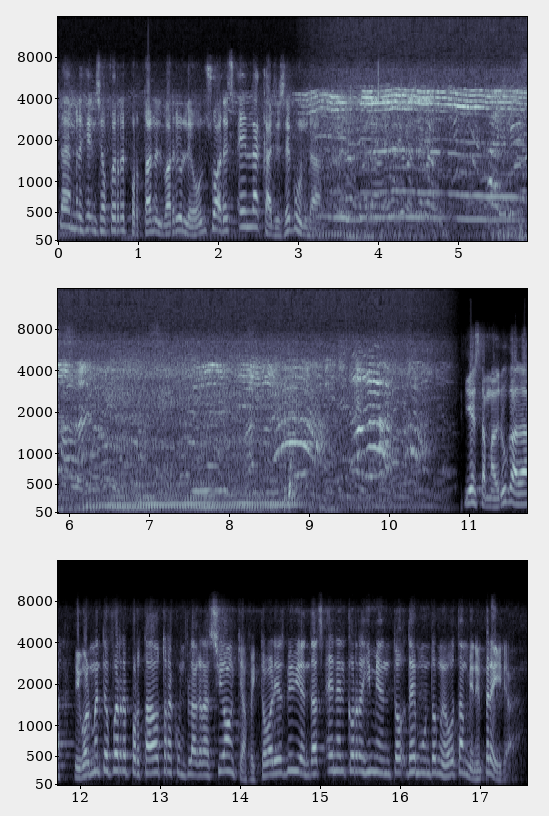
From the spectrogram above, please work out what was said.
La emergencia fue reportada en el barrio León Suárez, en la calle Segunda. Y esta madrugada igualmente fue reportada otra conflagración que afectó varias viviendas en el corregimiento de Mundo Nuevo también en Pereira.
